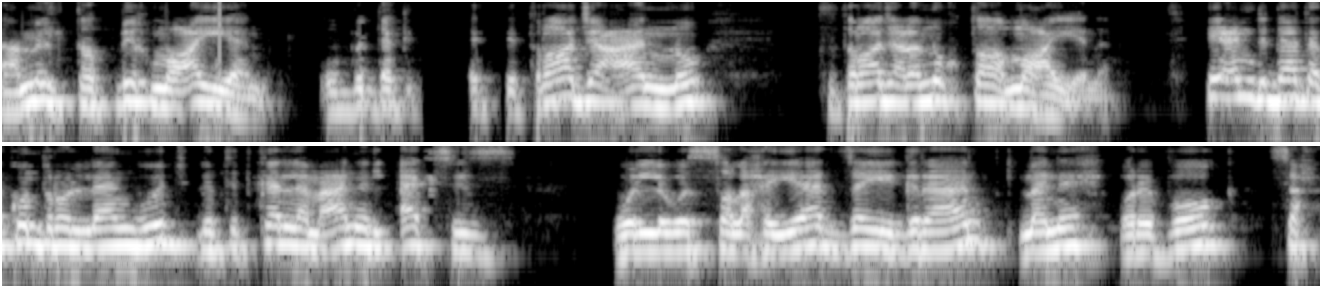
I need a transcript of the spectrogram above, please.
عملت تطبيق معين وبدك تتراجع عنه تتراجع لنقطة معينة. في عندي data control language اللي بتتكلم عن ال access والصلاحيات زي grant منح و revoke سحب.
